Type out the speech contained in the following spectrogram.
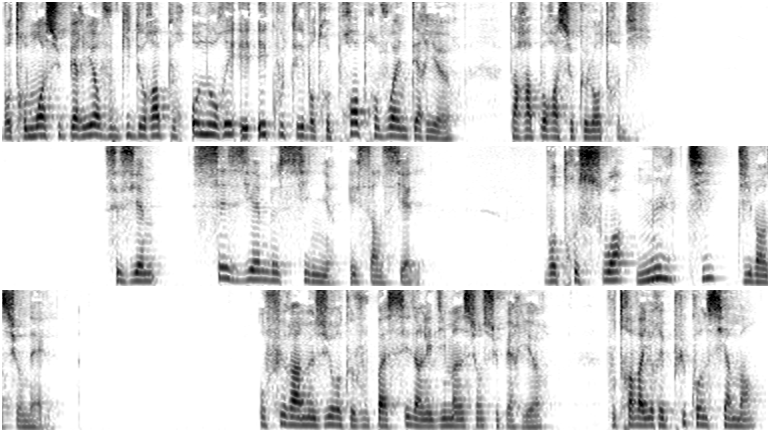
Votre moi supérieur vous guidera pour honorer et écouter votre propre voix intérieure par rapport à ce que l'autre dit. Signe essentiel. Votre soi multidimensionnel. Au fur et à mesure que vous passez dans les dimensions supérieures, vous travaillerez plus consciemment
